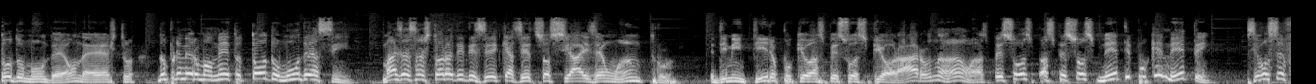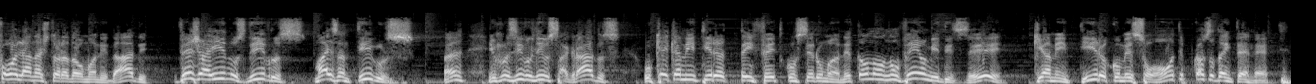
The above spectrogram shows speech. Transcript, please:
todo mundo é honesto. No primeiro momento todo mundo é assim. Mas essa história de dizer que as redes sociais é um antro de mentira porque as pessoas pioraram, não. As pessoas, as pessoas mentem porque mentem. Se você for olhar na história da humanidade, veja aí nos livros mais antigos, né? inclusive os livros sagrados, o que é que a mentira tem feito com o ser humano. Então não, não venham me dizer que a mentira começou ontem por causa da internet.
